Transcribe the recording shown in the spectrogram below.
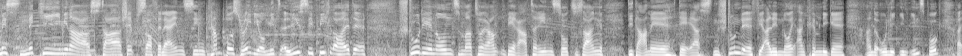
Miss Nicki Minaj, Starships auf L1 in Campus Radio mit Lisi Bichler heute, Studien- und Maturantenberaterin sozusagen, die Dame der ersten Stunde für alle Neuankömmlinge an der Uni in Innsbruck. Äh,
